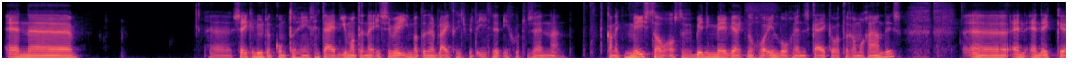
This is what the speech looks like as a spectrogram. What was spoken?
En eh, eh, zeker nu, dan komt er in geen tijd iemand en dan is er weer iemand en dan blijkt er iets met internet niet goed te zijn. Nou, dat kan ik meestal, als de verbinding meewerkt, nog wel inloggen en eens kijken wat er allemaal gaande is. Eh, en, en ik, eh,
